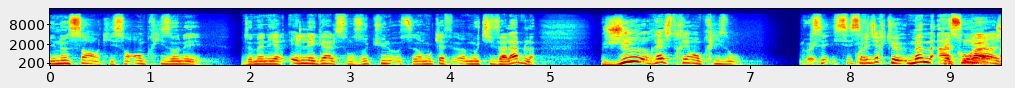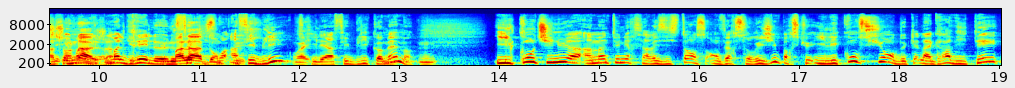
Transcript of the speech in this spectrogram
innocents qui sont emprisonnés de manière illégale, sans aucun sans aucun motif valable, je resterai en prison. Oui. Ça Oui. veut dire que même à Quel son courage, âge, à malgré, hein. malgré le, fait qu'il soit affaibli, parce qu'il est affaibli quand même, Mm. il continue à, à maintenir sa résistance envers ce régime parce qu'il est conscient de la gravité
